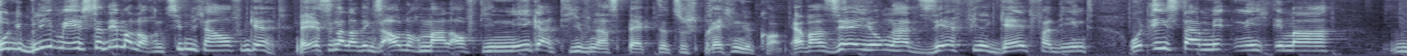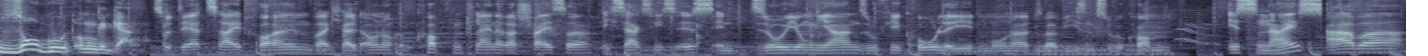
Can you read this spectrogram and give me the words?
Und geblieben ist dann immer noch ein ziemlicher Haufen Geld. Er ist dann allerdings auch noch mal auf die negativen Aspekte zu sprechen gekommen. Er war sehr jung, hat sehr viel Geld verdient und ist damit nicht immer so gut umgegangen. Zu der Zeit vor allem war ich halt auch noch im Kopf ein kleinerer Scheißer. Ich sag's wie es ist, in so jungen Jahren so viel Kohle jeden Monat überwiesen zu bekommen ist nice, aber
